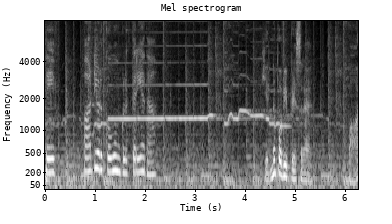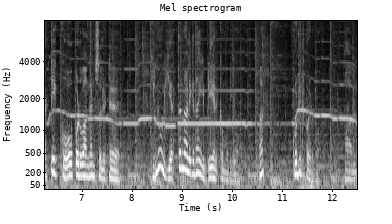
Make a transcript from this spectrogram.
தேவ் பாட்டியோட கோவம் உங்களுக்கு தெரியாதா? என்ன பவி பேசுற? பாட்டி கோவப்படுவாங்கன்னு சொல்லிட்டு இன்னும் எத்தனை நாளைக்கு தான் இப்படியே இருக்க முடியும்? ஆ? கூட்டிட்டு போயிடுவோம். ஆம்,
